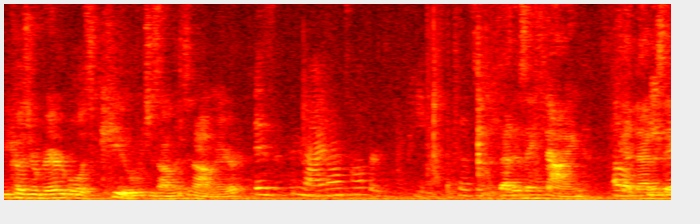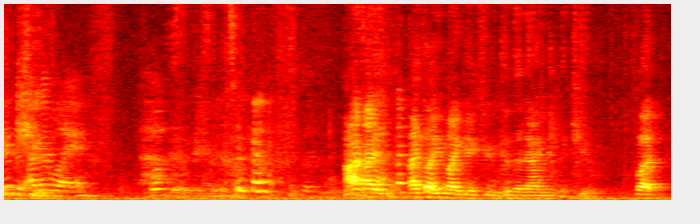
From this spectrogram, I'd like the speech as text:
because your variable is q, which is on the denominator. Is it the nine on top or p? Those That is a 9, Oh, and that is these a are the q. other way. Whoops. It's okay. I, I, I thought you might get confused because the 9 and the q. But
